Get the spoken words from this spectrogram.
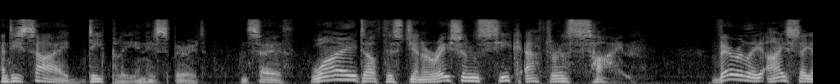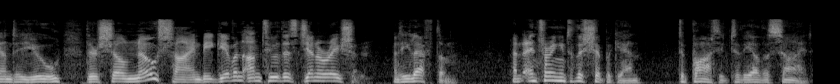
And he sighed deeply in his spirit, and saith, Why doth this generation seek after a sign? Verily I say unto you, there shall no sign be given unto this generation. And he left them, and entering into the ship again, departed to the other side.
